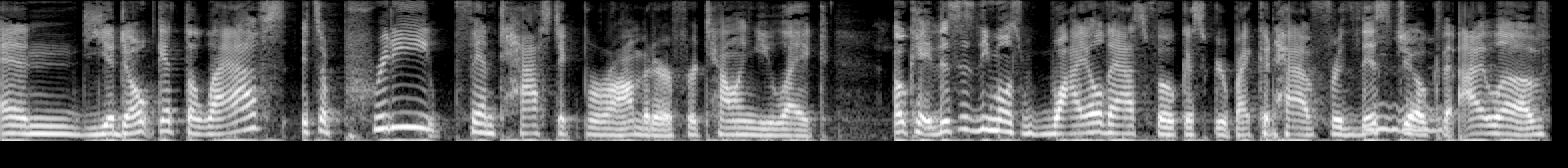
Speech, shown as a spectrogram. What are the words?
and you don't get the laughs, it's a pretty fantastic barometer for telling you, like, okay, this is the most wild ass focus group I could have for this mm-hmm. joke that I love.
